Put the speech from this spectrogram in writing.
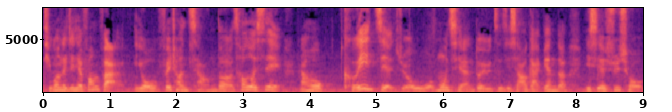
提供的这些方法有非常强的操作性，然后可以解决我目前对于自己想要改变的一些需求。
